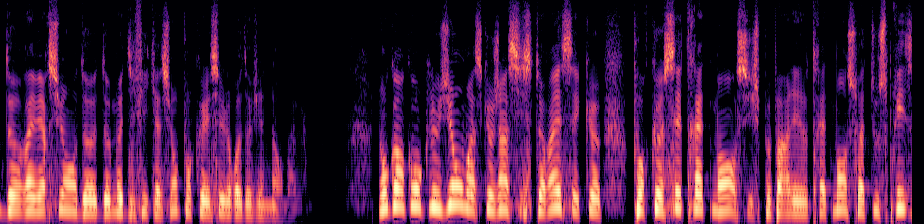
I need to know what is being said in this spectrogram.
de réversions, de modifications pour que les cellules redeviennent normales. Donc en conclusion, moi ce que j'insisterai, c'est que pour que ces traitements, si je peux parler de traitements, soient tous pris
